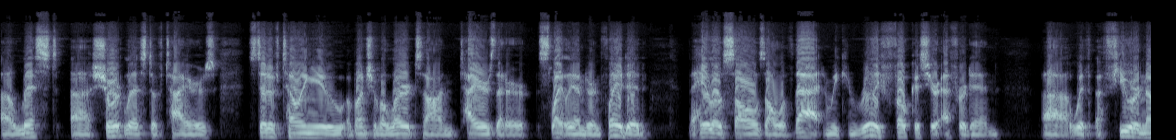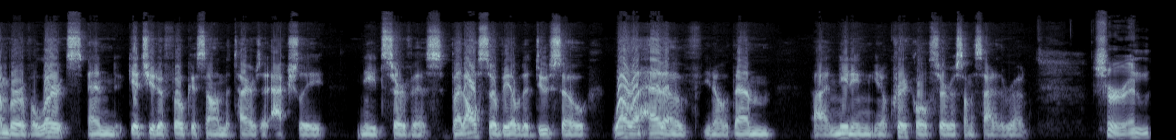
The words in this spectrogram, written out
a list, a short list of tires instead of telling you a bunch of alerts on tires that are slightly underinflated the Halo solves all of that, and we can really focus your effort in uh, with a fewer number of alerts and get you to focus on the tires that actually need service, but also be able to do so well ahead of you know them uh, needing you know critical service on the side of the road. Sure, and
